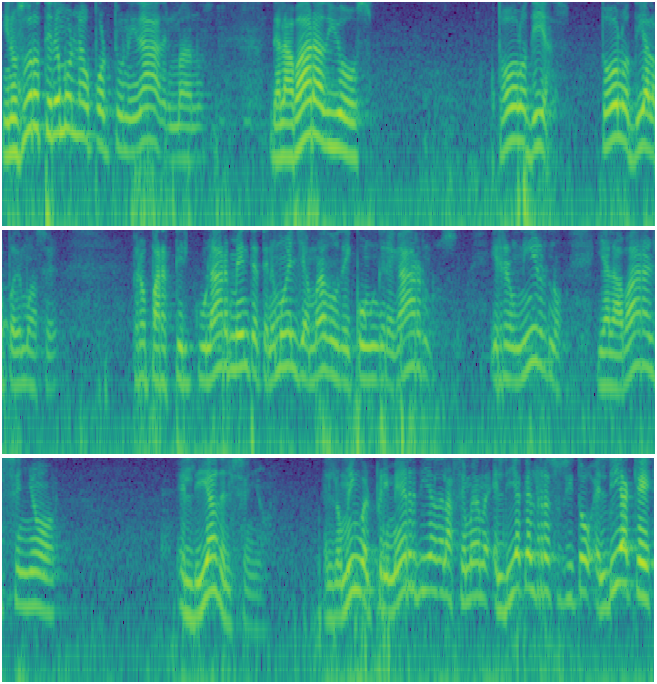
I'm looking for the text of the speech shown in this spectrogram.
Y nosotros tenemos la oportunidad, hermanos, de alabar a Dios todos los días. Todos los días lo podemos hacer. Pero particularmente tenemos el llamado de congregarnos y reunirnos y alabar al Señor el día del Señor. El domingo, el primer día de la semana, el día que Él resucitó, el día que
